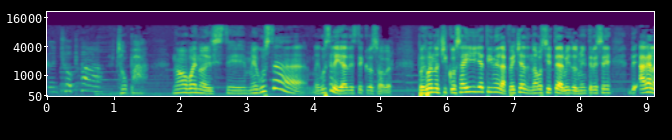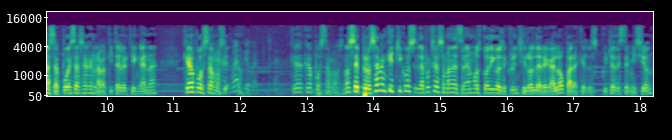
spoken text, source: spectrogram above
con Chopa. Chopa. No, bueno, este, me gusta, me gusta la idea de este crossover. Pues bueno, chicos, ahí ya tiene la fecha de nuevo 7 de abril 2013. De- hagan las apuestas, hagan la vaquita a ver quién gana. ¿Qué apostamos? Además de vaquita. ¿Qué, qué apostamos? No sé, pero ¿saben qué, chicos? La próxima semana les traemos códigos de Crunchyroll de regalo para que los escuchen esta emisión.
